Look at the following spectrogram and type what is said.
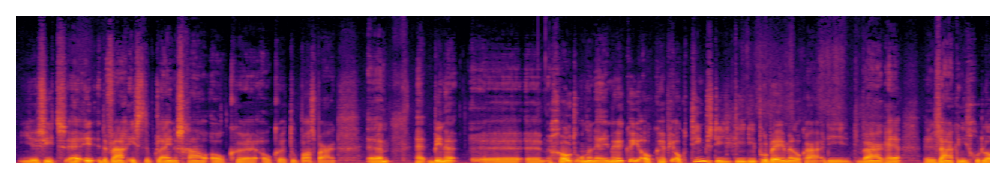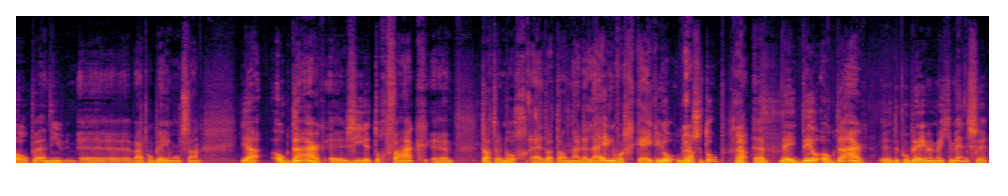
je ziet, hè, de vraag is het op kleine schaal ook, ook toepasbaar. Um, hè, binnen grote ondernemingen kun je ook, heb je ook teams die, die, die problemen met elkaar, die, waar hè, zaken niet goed lopen en die, waar problemen ontstaan. Ja, ook daar uh, zie je toch vaak uh, dat er nog, hè, dat dan naar de leiding wordt gekeken, joh, los het op. Ja. Uh, nee, deel ook daar de problemen met je mensen.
